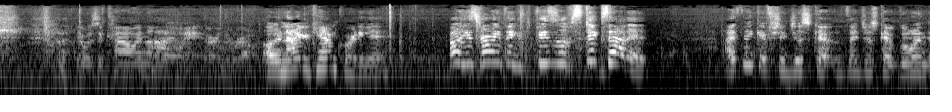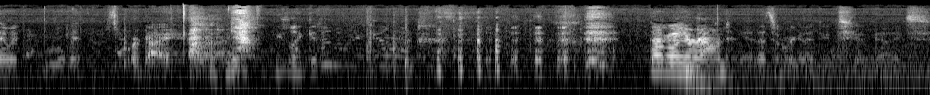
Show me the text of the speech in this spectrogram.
There was a cow in the highway or the road. Oh, and now you're camcording it. Oh, he's throwing things, pieces of sticks at it. I think if she just kept, if they just kept going, they would move it. This poor guy. Yeah. He's like, get out of the way, get out of. They're going around. Yeah, that's what we're gonna do too, guys.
